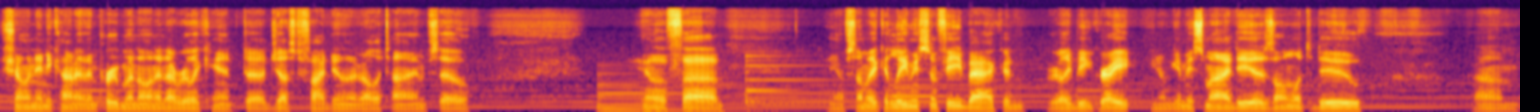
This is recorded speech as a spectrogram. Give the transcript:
showing any kind of improvement on it. I really can't uh, justify doing it all the time. So you know, if uh, you know, if somebody could leave me some feedback and really be great. You know, give me some ideas on what to do. Um,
